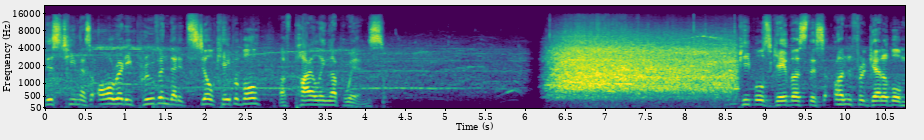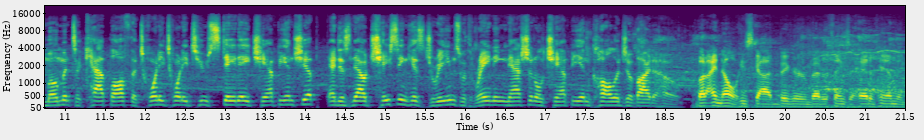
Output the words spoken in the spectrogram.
this team has already proven that it's still capable of piling up wins. Peoples gave us this unforgettable moment to cap off the 2022 State A championship and is now chasing his dreams with reigning national champion College of Idaho. But I know he's got bigger and better things ahead of him. And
